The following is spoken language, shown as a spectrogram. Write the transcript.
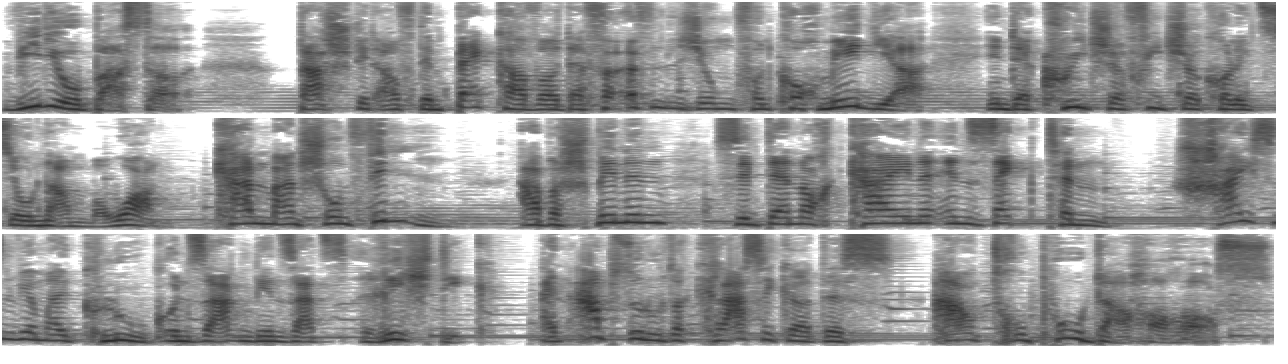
Videobuster. Das steht auf dem Backcover der Veröffentlichung von Koch Media in der Creature Feature Kollektion Number One. Kann man schon finden. Aber Spinnen sind dennoch keine Insekten. Scheißen wir mal klug und sagen den Satz richtig. ein absoluter Klassiker des Arthropoda-Horrors.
